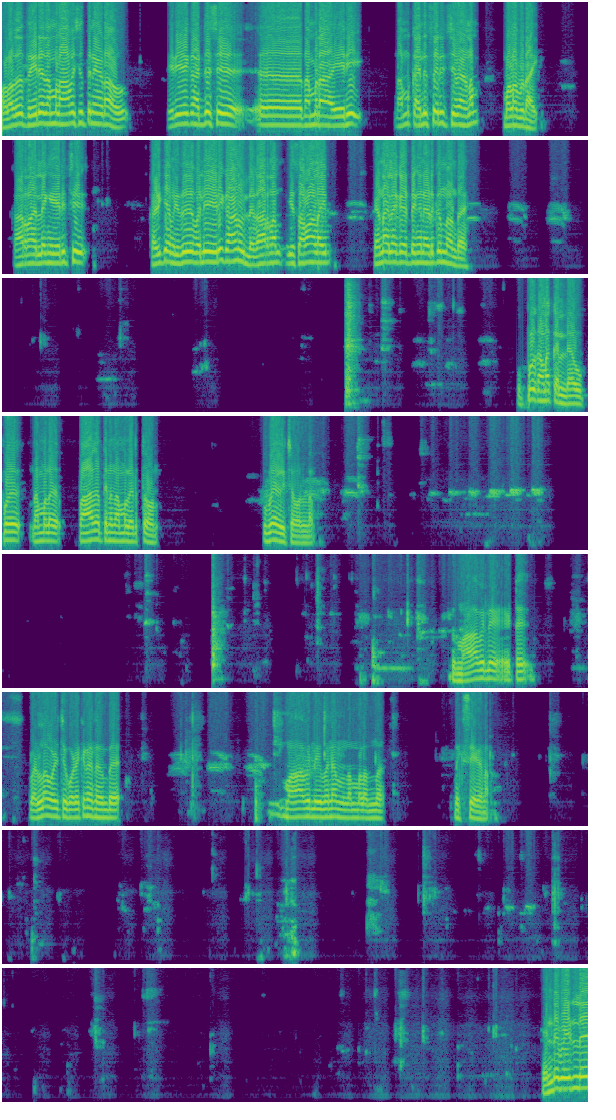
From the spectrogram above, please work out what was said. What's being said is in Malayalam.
മുളക് തീരെ നമ്മൾ ആവശ്യത്തിന് ഇടാവൂ. എരിയൊക്കെ അഡ്ജസ്റ്റ് നമ്മുടെ എരി നമുക്കനുസരിച്ച് വേണം മുളവിടായി കാരണം അല്ലെങ്കിൽ എരിച്ച് കഴിക്കാം. ഇത് വലിയ എരി കാണില്ല കാരണം ഈ സവാളയും എണ്ണയിലൊക്കെ ഇട്ട് ഇങ്ങനെ എടുക്കുന്നുണ്ടേ. ഉപ്പ് കണക്കല്ല. ഉപ്പ് നമ്മൾ പാകത്തിന് നമ്മൾ എടുത്തോ ഉപയോഗിച്ചോളണം വെള്ളം. മാവിൽ ഇട്ട് വെള്ളം ഒഴിച്ച് കുഴക്കുന്നതിന് മുമ്പേ മാവിൽ ഇവനം നമ്മളൊന്ന് മിക്സ് ചെയ്യണം. എന്റെ വീട്ടിൽ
